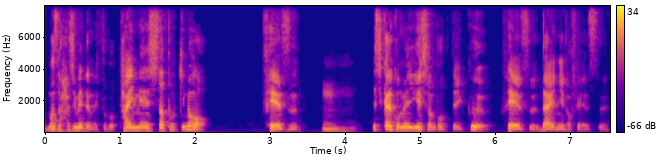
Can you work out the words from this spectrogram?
まず初めての人と対面した時のフェーズ。うんで、しっかりコミュニケーションを取っていくフェーズ、第2のフェーズ。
